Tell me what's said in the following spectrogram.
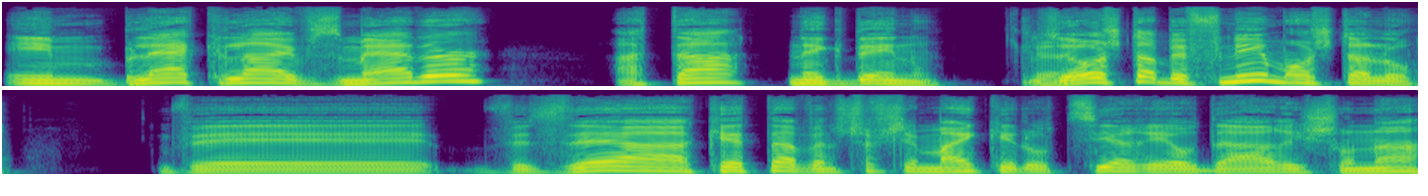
עם Black Lives Matter, אתה נגדנו. כן. כן. זה או שאתה בפנים או שאתה לא. ו... וזה הקטע, ואני חושב שמייקל הוציא הרי הודעה ראשונה,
